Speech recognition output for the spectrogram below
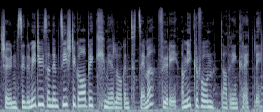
Schön sind ihr mit uns an dem Dienstagabend. Wir schauen zusammen für Am Mikrofon Adrian Kretli.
